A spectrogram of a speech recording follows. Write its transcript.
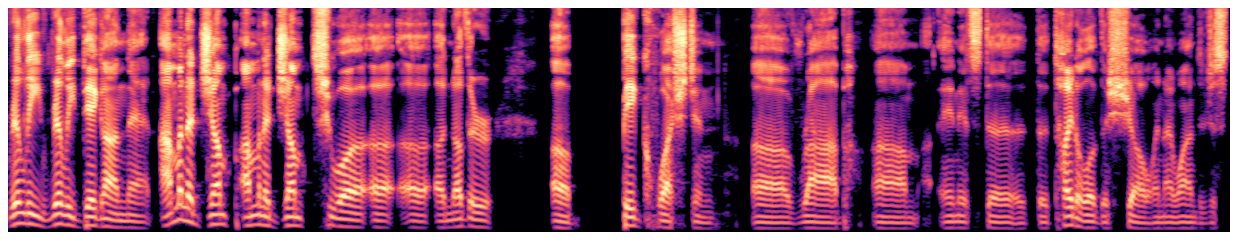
really really dig on that i'm gonna jump i'm gonna jump to a, a, a another uh big question uh rob um and it's the the title of the show and i wanted to just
